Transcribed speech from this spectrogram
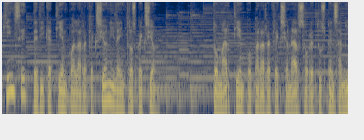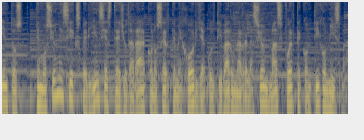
15. Dedica tiempo a la reflexión y la introspección. Tomar tiempo para reflexionar sobre tus pensamientos, emociones y experiencias te ayudará a conocerte mejor y a cultivar una relación más fuerte contigo misma.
